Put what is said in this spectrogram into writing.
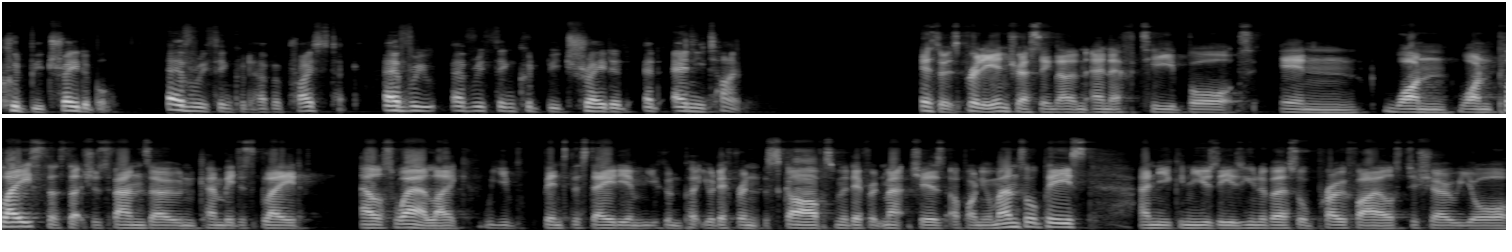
could be tradable everything could have a price tag. Every everything could be traded at any time. Yeah, so it's pretty interesting that an NFT bought in one one place, such as Fanzone, can be displayed elsewhere. Like you've been to the stadium, you can put your different scarves from the different matches up on your mantelpiece, and you can use these universal profiles to show your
